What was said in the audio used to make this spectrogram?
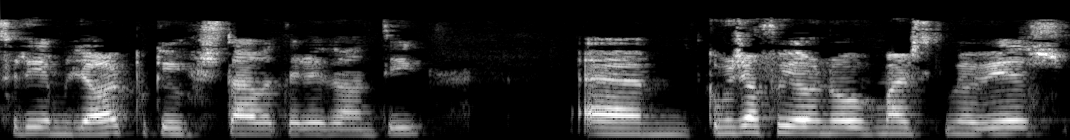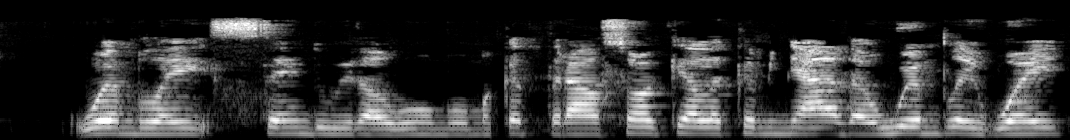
seria melhor, porque eu gostava de ter ido ao antigo. Um, como já fui ao novo mais do que uma vez, Wembley, sem dúvida alguma, uma catedral, só aquela caminhada, o Wembley Way,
